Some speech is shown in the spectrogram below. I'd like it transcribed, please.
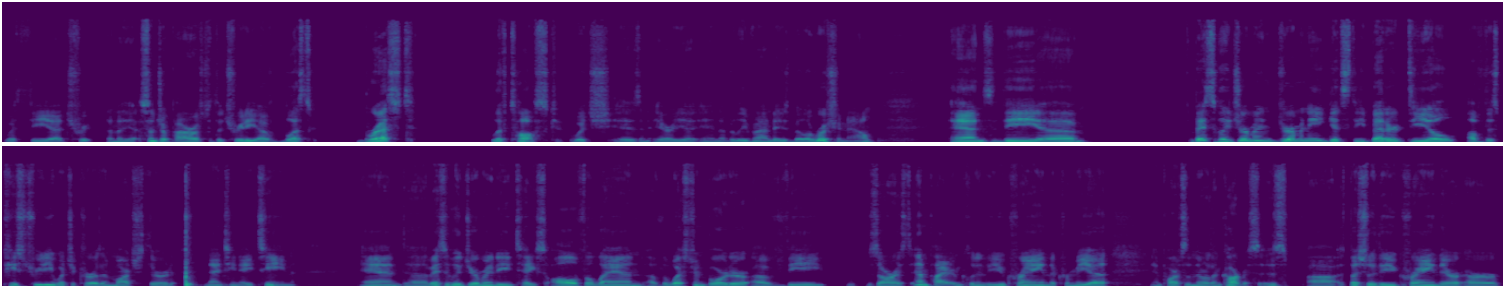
with the, uh, tre- and the Central Powers, with the Treaty of Brest, Brest Litovsk, which is an area in, I believe, nowadays Belarusia now. And the uh, basically German, Germany gets the better deal of this peace treaty, which occurs on March 3rd, 1918. And uh, basically, Germany takes all of the land of the western border of the Tsarist Empire, including the Ukraine, the Crimea, and parts of the northern Caucasus. Uh, especially the Ukraine, there are.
